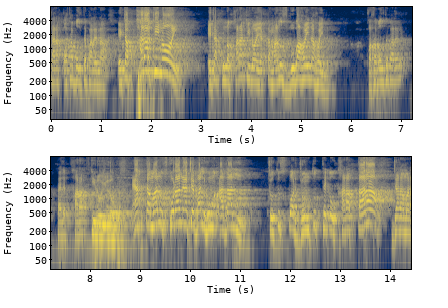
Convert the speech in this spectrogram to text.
তারা কথা বলতে পারে না। এটা ফারাকি নয়। এটা কোনো ফারাকি নয়, একটা মানুষ বোবা হয় না হয় না। কথা বলতে পারে না? তাহলে ফারাক কি রইল? একটা মানুষ কোরআনে আছে, বালহুম আদাল। চতুষ্পর জন্তুর থেকেও খারাপ তারা যারা আমার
